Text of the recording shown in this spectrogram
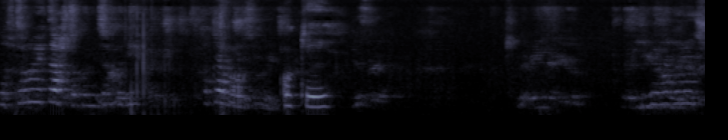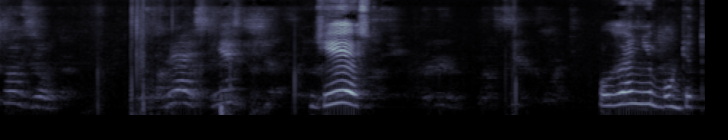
На второй этаж только не заходи. Хотя бы. Окей. Что сделать. Грязь есть? Есть. Уже не будет.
